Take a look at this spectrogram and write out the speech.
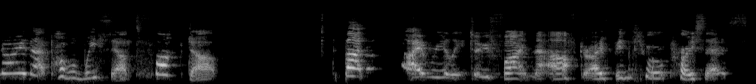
know that probably sounds fucked up, but I really do find that after I've been through a process,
